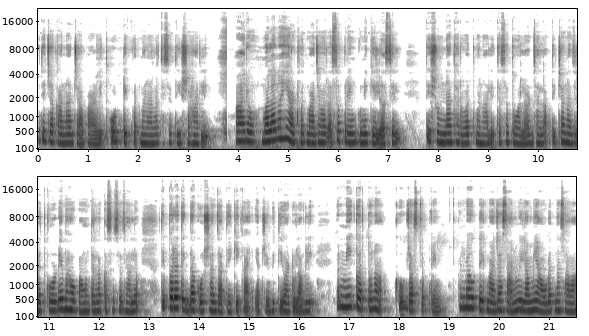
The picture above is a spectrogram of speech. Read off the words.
तर तिच्या कानाच्या पाळवीत ओट टेकवत म्हणाला तसं ती शहारली. आरव मला नाही आठवत माझ्यावर असं प्रेम कुणी केलं असेल. ती शून्यात हरवत म्हणाली. तसं तो अलर्ट झाला. तिच्या नजरेत कोरडे भाव पाहून त्याला कसंसं झालं? ती परत एकदा कोशात जाते की काय याची भीती वाटू लागली. पण मी करतो ना खूप जास्त प्रेम. पण बहुतेक माझ्या सानवीला मी आवडत नसावा.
